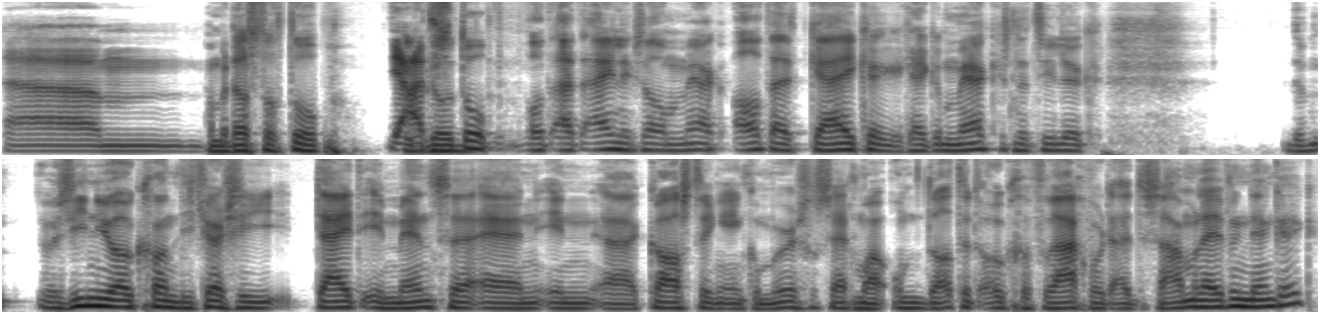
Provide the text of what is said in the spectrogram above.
Ehm, maar dat is toch top? Ja, Ik het is top. Want uiteindelijk zal een merk altijd kijken. Kijk, een merk is natuurlijk. De, we zien nu ook gewoon diversiteit in mensen en in eh, casting, in commercials, zeg maar, omdat het ook gevraagd wordt uit de samenleving, denk ik.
